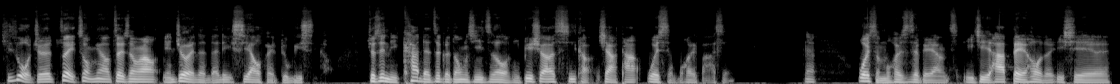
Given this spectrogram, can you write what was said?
其实我觉得最重要、最重要，研究员的能力是要会独立思考。就是你看了这个东西之后，你必须要思考一下它为什么会发生，那为什么会是这个样子，以及它背后的一些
